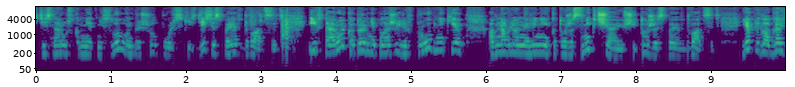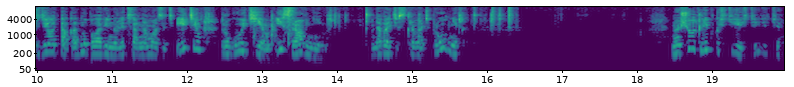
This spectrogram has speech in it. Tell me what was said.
Здесь на русском нет ни слова, он пришел польский. Здесь SPF 20. И второй, который мне положили в пробники, обновленная линейка тоже смягчающий, тоже SPF 20. Я предлагаю сделать так. Одну половину лица намазать этим, другую тем. И сравним. Давайте вскрывать пробник. Но еще вот липкость есть, видите,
